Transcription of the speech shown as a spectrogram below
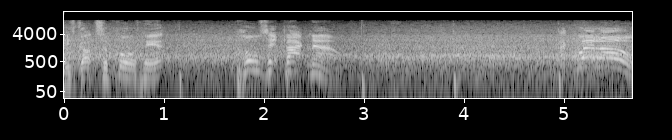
He's got support here. Pulls it back now. Aguero!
